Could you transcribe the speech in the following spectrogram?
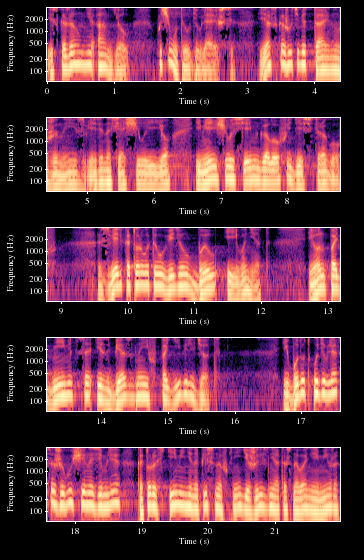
и сказал мне ангел: Почему ты удивляешься? Я скажу тебе тайну жены и зверя, носящего ее, имеющего семь голов и десять рогов. Зверь, которого ты увидел, был и его нет. И он поднимется из бездны и в погибель идет. И будут удивляться живущие на земле, которых имя не написано в книге жизни от основания мира,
